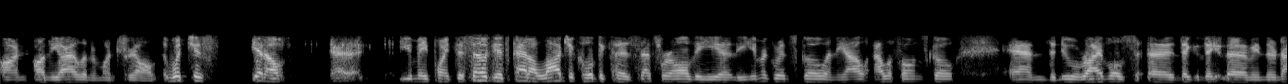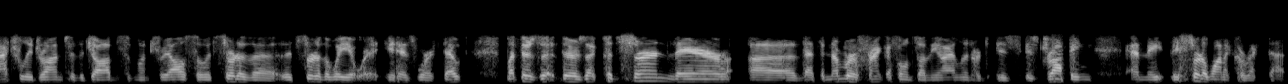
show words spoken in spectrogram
on on the island of Montreal, which is, you know, uh, you may point this out. It's kind of logical because that's where all the uh, the immigrants go and the allophones go, and the new arrivals, uh, they, they, I mean, they're naturally drawn to the jobs of Montreal. So it's sort of the it's sort of the way it, it has worked out. But there's a there's a concern there uh, that the number of francophones on the island are, is is dropping, and they they sort of want to correct that.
